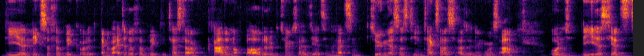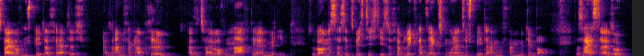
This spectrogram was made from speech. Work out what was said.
die nächste Fabrik oder eine weitere Fabrik, die Tesla gerade noch baut oder beziehungsweise jetzt in den letzten Zügen ist, ist die in Texas, also in den USA. Und die ist jetzt zwei Wochen später fertig, also Anfang April, also zwei Wochen nach der in Berlin. So, warum ist das jetzt wichtig? Diese Fabrik hat sechs Monate später angefangen mit dem Bau. Das heißt also,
